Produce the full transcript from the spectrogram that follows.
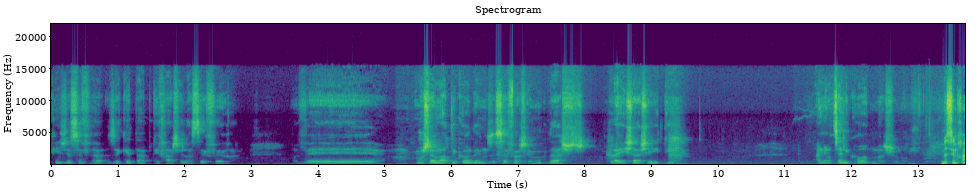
כי זה ספר, זה קטע הפתיחה של הספר, וכמו שאמרתי קודם, זה ספר שמוקדש לאישה שאיתי. אני רוצה לקרוא עוד משהו. בשמחה.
